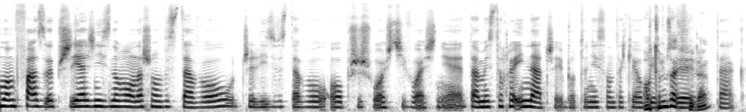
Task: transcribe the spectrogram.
mam fazę przyjaźni z nową naszą wystawą, czyli z wystawą o przyszłości właśnie. Tam jest trochę inaczej, bo to nie są takie O obiekty. tym za chwilę. Tak.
